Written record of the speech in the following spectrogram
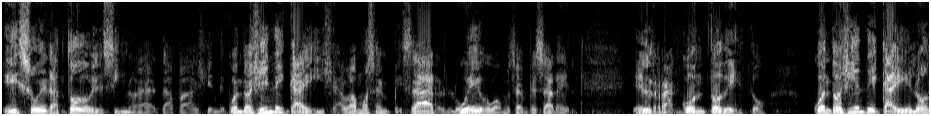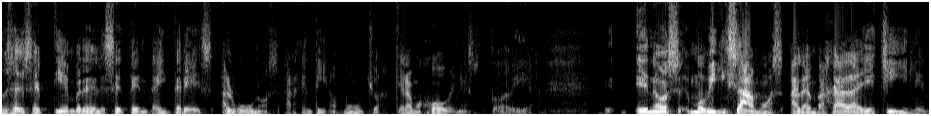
eso era todo el signo de la etapa de Allende. Cuando Allende cae, y ya vamos a empezar, luego vamos a empezar el, el raconto de esto, cuando Allende cae el 11 de septiembre del 73, algunos argentinos, muchos, que éramos jóvenes todavía, eh, nos movilizamos a la Embajada de Chile,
